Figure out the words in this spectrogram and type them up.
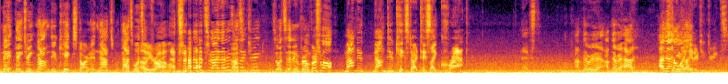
They, they drink Mountain Dew Kickstart, and that's that's what's oh, in front right. of them. That's right. That's right. That is what they drink. That's what's in in front of them. First of all, Mountain Dew Mountain Dew Kickstart tastes like crap. Next, I've never I've never had it. I I've just don't new, like, energy drinks.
